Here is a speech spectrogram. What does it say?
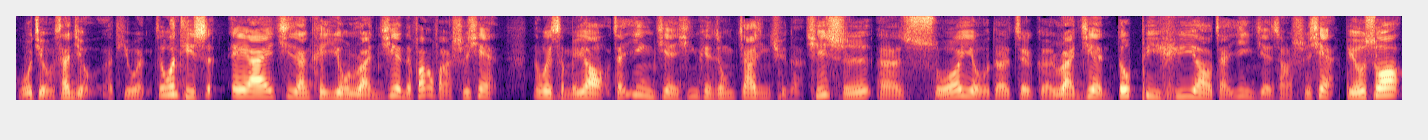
五九三九来提问。这问题是 AI 既然可以用软件的方法实现，那为什么要在硬件芯片中加进去呢？其实，呃，所有的这个软件都必须要在硬件上实现。比如说。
